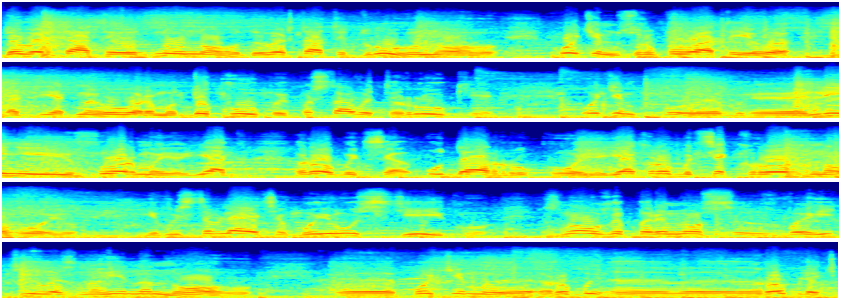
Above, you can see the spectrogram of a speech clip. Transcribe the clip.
довертати одну ногу, довертати другу ногу, потім згрупувати його, так як ми говоримо, докупи, поставити руки. Потім лінією, формою, як робиться удар рукою, як робиться крок ногою і виставляється в бойову стійку, знову вже перенос ваги тіла з ноги на ногу. Е, Потім е, роби, е, роблять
